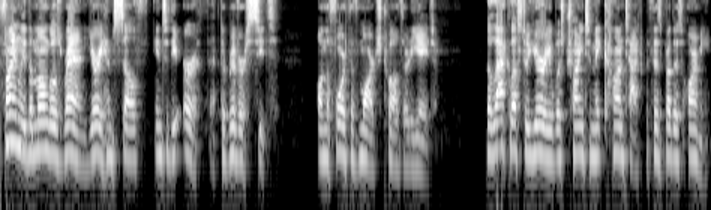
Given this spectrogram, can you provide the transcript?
Finally, the Mongols ran Yuri himself into the earth at the river Sit, on the 4th of March, 1238. The lackluster Yuri was trying to make contact with his brother's army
